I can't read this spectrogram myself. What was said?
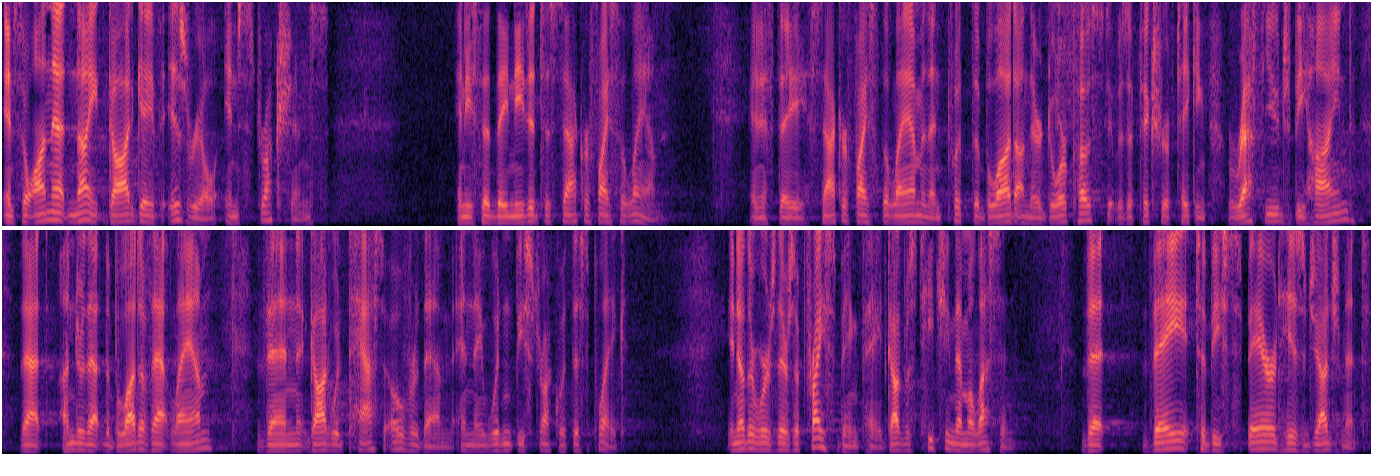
And so on that night, God gave Israel instructions, and He said they needed to sacrifice a lamb. And if they sacrificed the lamb and then put the blood on their doorpost, it was a picture of taking refuge behind that, under that, the blood of that lamb, then God would pass over them and they wouldn't be struck with this plague. In other words, there's a price being paid. God was teaching them a lesson that they, to be spared his judgment,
